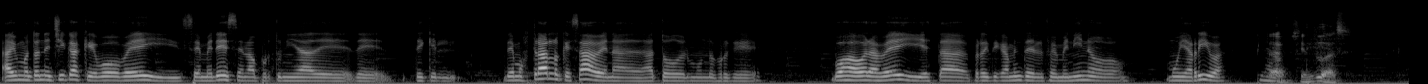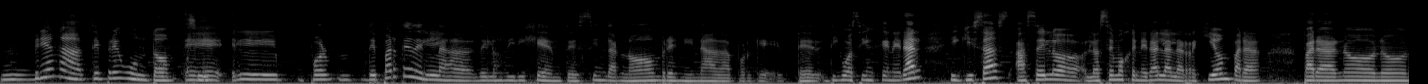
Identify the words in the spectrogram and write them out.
hay un montón de chicas que vos ves y se merecen la oportunidad de, de, de que demostrar lo que saben a, a todo el mundo. Porque vos ahora ves y está prácticamente el femenino muy arriba. Claro. Claro, sin dudas. Mm, Briana, te pregunto, Sí. eh, el, por, de parte de, la, de los dirigentes, sin dar nombres ni nada, porque te digo así en general, y quizás hacerlo, lo hacemos general a la región para, para no, no,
